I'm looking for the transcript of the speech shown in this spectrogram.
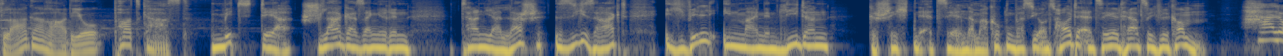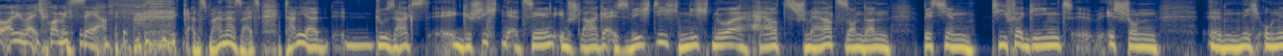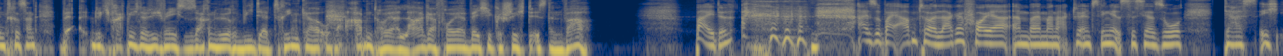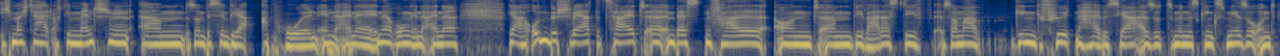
Schlagerradio Podcast. mit der Schlagersängerin Tanja Lasch. Sie sagt, ich will in meinen Liedern Geschichten erzählen. Na mal gucken, was sie uns heute erzählt. Herzlich willkommen. Hallo Oliver, ich freue mich sehr. Ganz meinerseits. Tanja, du sagst, äh, Geschichten erzählen im Schlager ist wichtig. Nicht nur Herzschmerz, sondern bisschen tiefergehend äh, ist schon ähm, nicht uninteressant. Ich frage mich natürlich, wenn ich so Sachen höre wie Der Trinker oder Abenteuer Lagerfeuer, welche Geschichte ist denn wahr? Beide. also bei Abenteuer Lagerfeuer, ähm, bei meiner aktuellen Single ist es ja so, dass ich, ich möchte halt auch die Menschen ähm, so ein bisschen wieder abholen in eine Erinnerung, in eine ja unbeschwerte Zeit äh, im besten Fall. Und ähm, wie war das? Die Sommer ging gefühlt ein halbes Jahr, also zumindest ging es mir so. Und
